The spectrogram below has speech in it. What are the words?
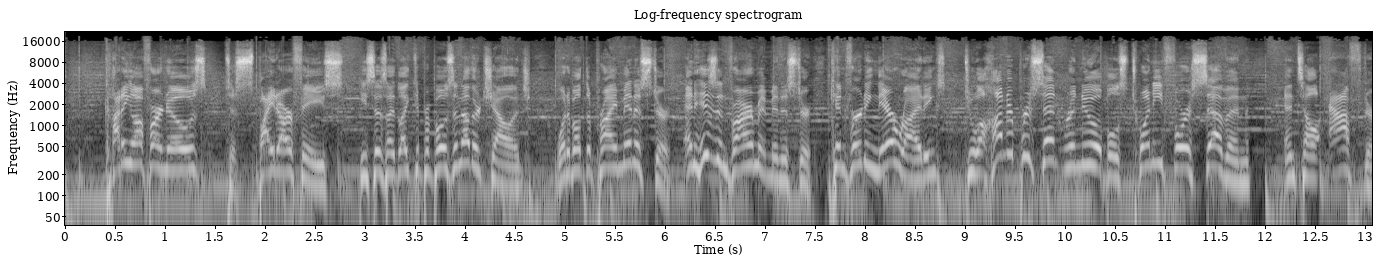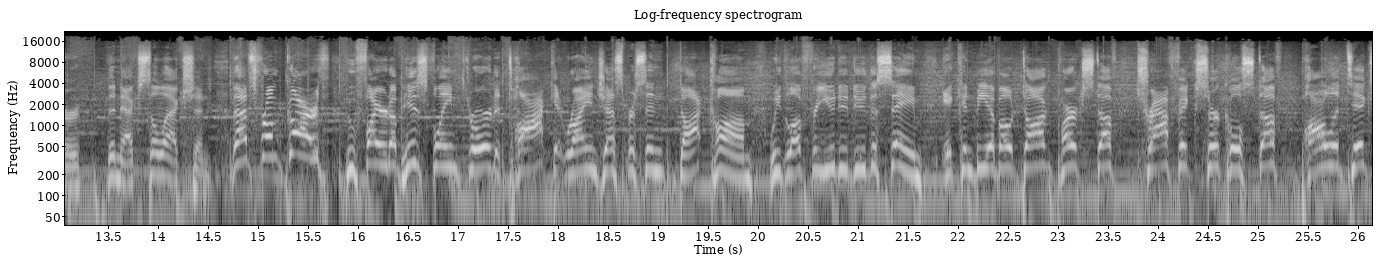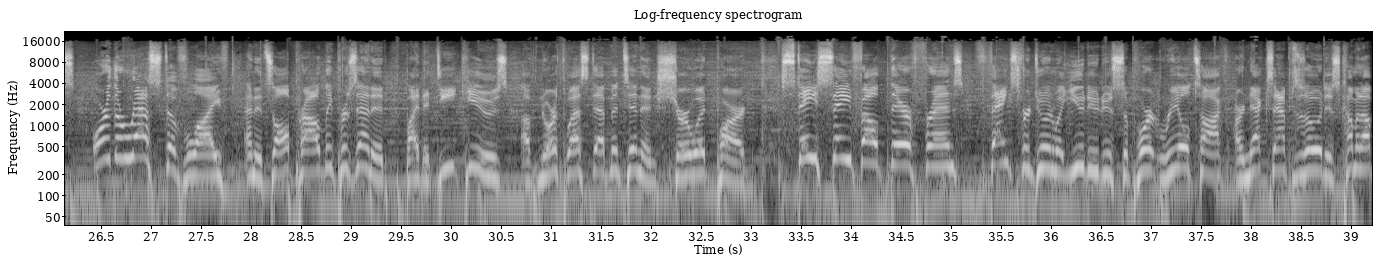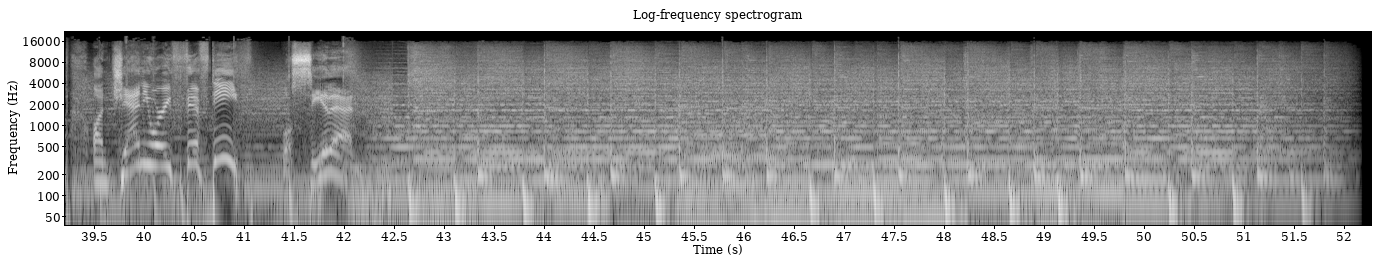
cutting off our nose to spite our face. He says, I'd like to propose another challenge. What about the Prime Minister and his Environment Minister converting their ridings to 100% renewables 24 7 until after the next election? That's from Garth, who fired up his flamethrower to talk at ryanjespersen.com. We'd love for you to do the same. It can be about dog park stuff, traffic circle stuff, politics, or the rest of life, and it's all proudly presented by the DQs of Northwest Edmonton and Sherwood Park. Stay safe out there, friends. Thanks for doing what you do to support Real Talk. Our next episode is coming up on January 15th. We'll see you then.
